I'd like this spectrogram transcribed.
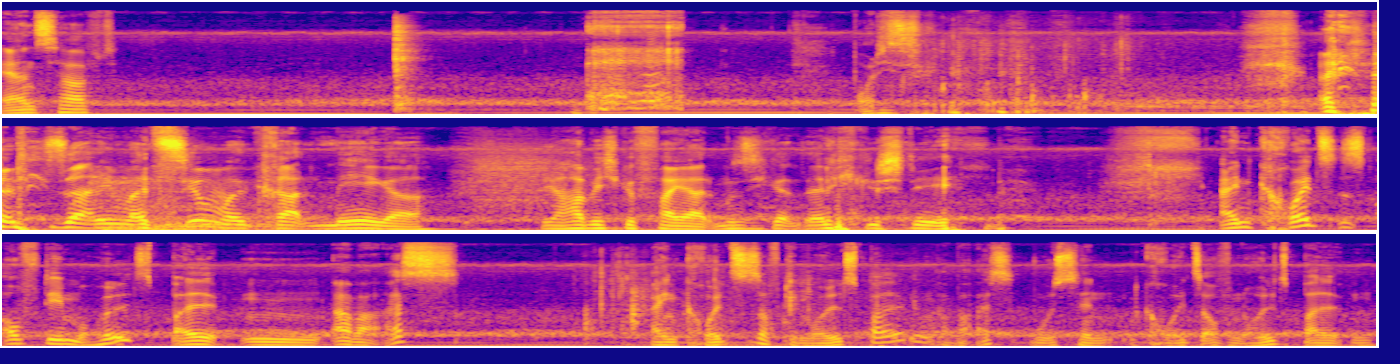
Ernsthaft? Boah, diese... Alter, diese Animation war gerade mega. Ja, habe ich gefeiert, muss ich ganz ehrlich gestehen. Ein Kreuz ist auf dem Holzbalken. Aber was? Ein Kreuz ist auf dem Holzbalken? Aber was? Wo ist denn ein Kreuz auf dem Holzbalken?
